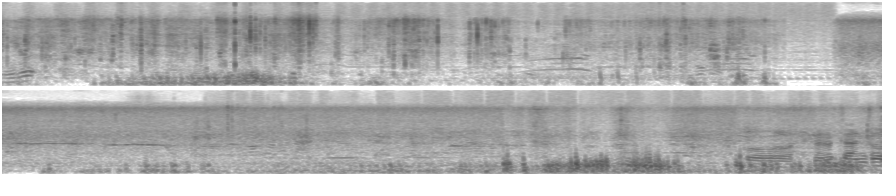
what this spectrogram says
เถอะก็สถานการณ์ก็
